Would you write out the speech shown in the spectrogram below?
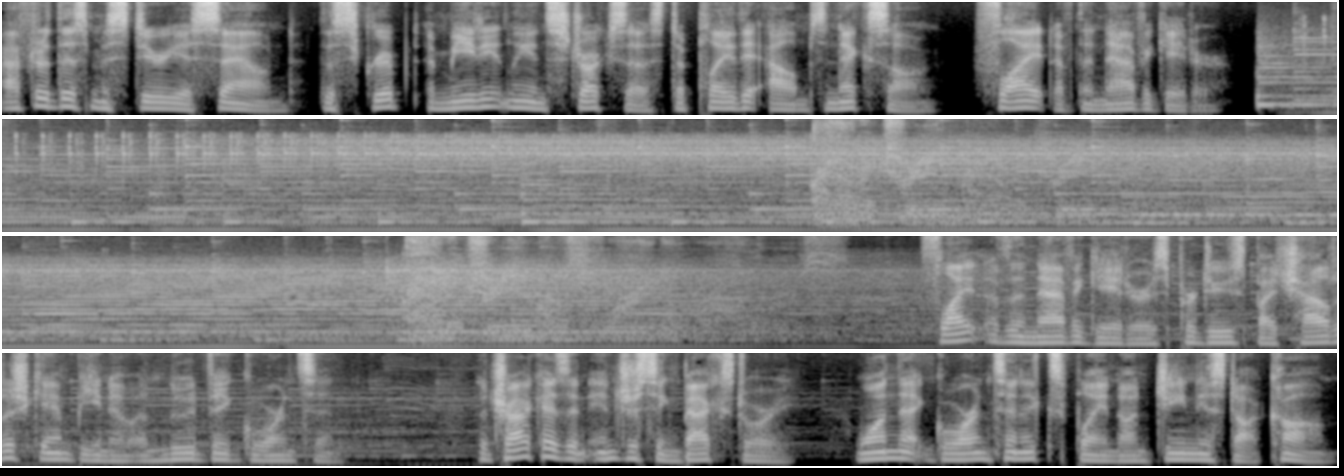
After this mysterious sound, the script immediately instructs us to play the album's next song, Flight of the Navigator. Flight of the Navigator is produced by Childish Gambino and Ludwig Göransson. The track has an interesting backstory, one that Göransson explained on Genius.com.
